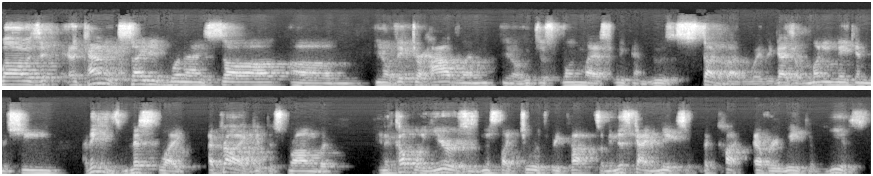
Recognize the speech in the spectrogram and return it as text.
Well, I was uh, kind of excited when I saw, um, you know, Viktor Hovland, you know, who just won last weekend, who is a stud, by the way. The guy's a money making machine. I think he's missed like, I probably get this wrong, but in a couple of years, he's missed like two or three cuts. I mean, this guy makes the cut every week. I mean, he is,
